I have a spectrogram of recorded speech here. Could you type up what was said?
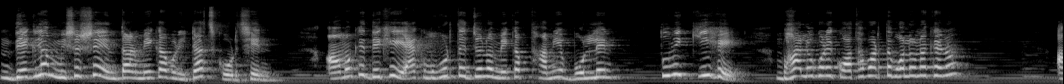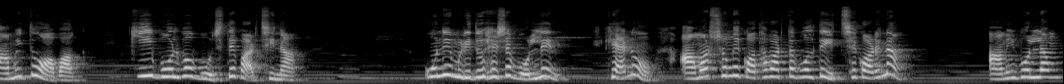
দেখলাম মিসেস সেন তার মেকআপ রিটাচ করছেন। আমাকে দেখে এক মুহূর্তের জন্য মেকআপ থামিয়ে বললেন, তুমি কি হে? ভালো করে কথাবার্তা বলো না কেন? আমি তো অবাক, কি বলব বুঝতে পারছি না। উনি মৃদু হেসে বললেন, কেন? আমার সঙ্গে কথাবার্তা বলতে ইচ্ছে করে না? আমি বললাম,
